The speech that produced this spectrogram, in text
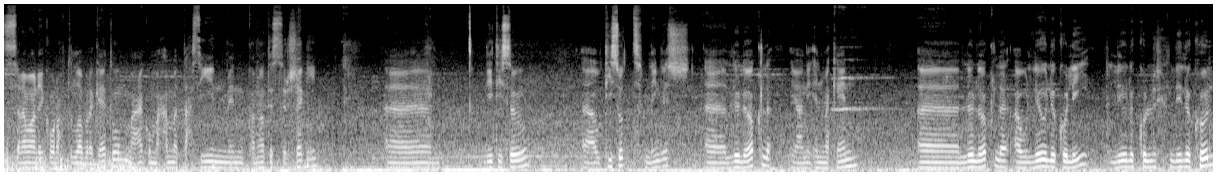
السلام عليكم ورحمة الله وبركاته. معاكم محمد تحسين من قناة السرشاجي. آم، دي تيسو أو تيسوت بال English. آه، لولوكل يعني المكان. آه، لولوكل أو لولوكولي لولوكول لولوكول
